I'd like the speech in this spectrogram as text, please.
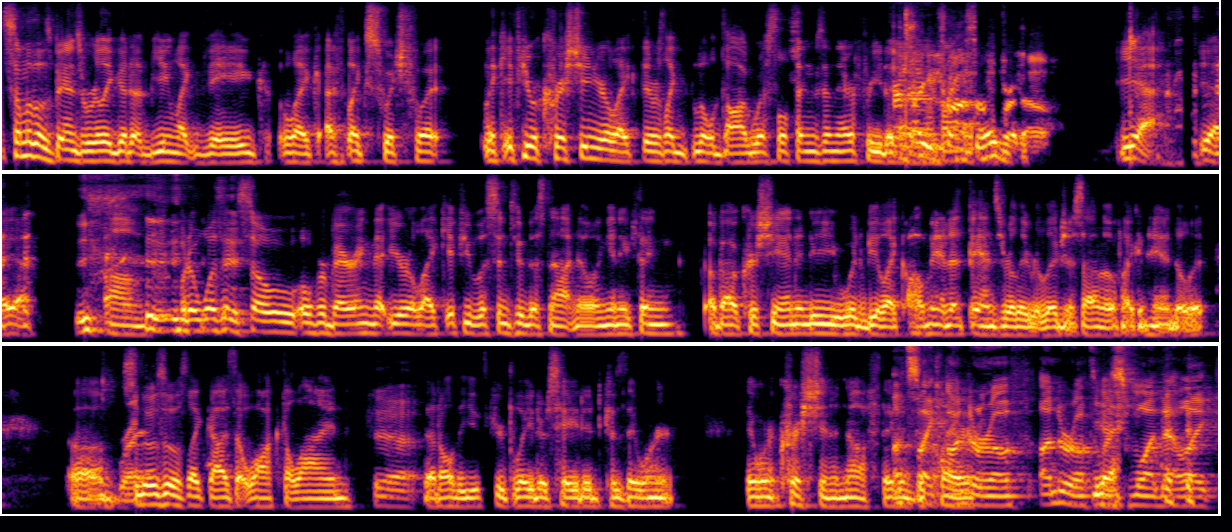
some of those bands are really good at being like vague like like switchfoot like if you're a christian you're like there's like little dog whistle things in there for you to That's how you cross over, though. yeah yeah yeah um, but it wasn't so overbearing that you're like if you listen to this not knowing anything about christianity you wouldn't be like oh man that band's really religious i don't know if i can handle it um, Right. so those are those like guys that walk the line yeah. that all the youth group leaders hated because they weren't they weren't christian enough they That's like declare- Under Oath. Under Oath Yeah. was one that like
